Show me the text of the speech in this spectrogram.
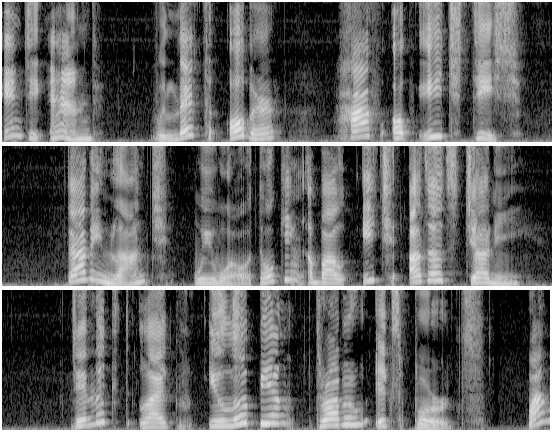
In the end, we left over half of each dish. During lunch, we were talking about each other's journey. They looked like European travel experts. One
